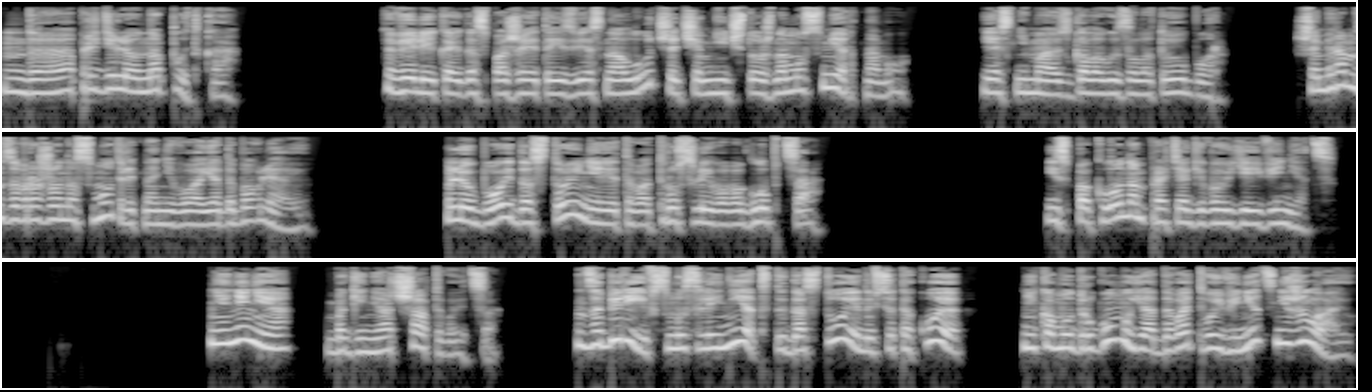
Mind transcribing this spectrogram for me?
«Да, определенно пытка. Великой госпоже это известно лучше, чем ничтожному смертному. Я снимаю с головы золотой убор. Шамирам завороженно смотрит на него, а я добавляю. Любой достойнее этого трусливого глупца и с поклоном протягиваю ей венец. «Не-не-не», — богиня отшатывается. «Забери, в смысле нет, ты достоин и все такое. Никому другому я отдавать твой венец не желаю».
